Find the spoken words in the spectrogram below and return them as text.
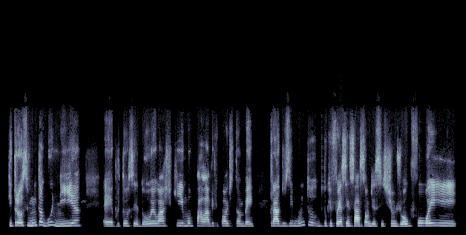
que trouxe muita agonia é, para o torcedor. Eu acho que uma palavra que pode também traduzir muito do que foi a sensação de assistir o jogo foi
